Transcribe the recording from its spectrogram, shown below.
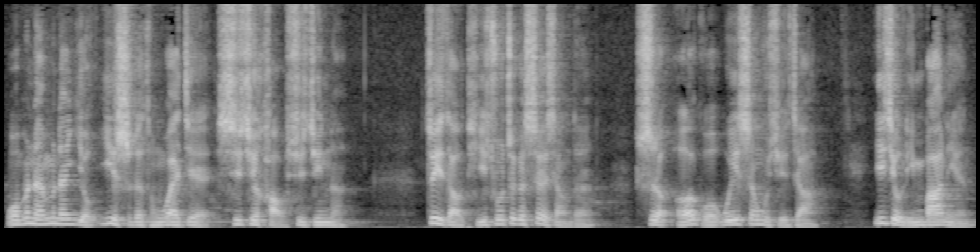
我们能不能有意识地从外界吸取好细菌呢？最早提出这个设想的。是俄国微生物学家，一九零八年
